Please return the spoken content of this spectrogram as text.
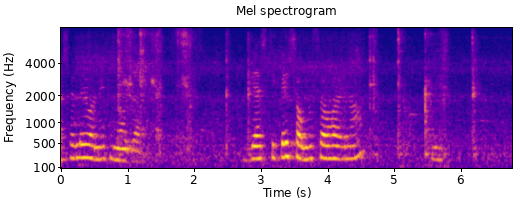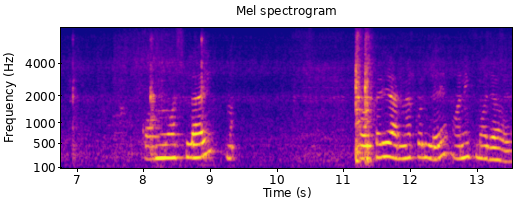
আসলে অনেক মজা। গ্যাস্ট্রিকের সমস্যা হয় না। কম মশলায় তরকারি রান্না করলে অনেক মজা হয়।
